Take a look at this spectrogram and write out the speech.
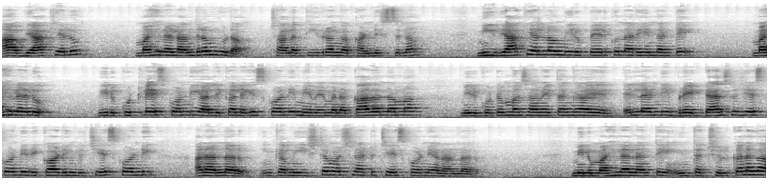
ఆ వ్యాఖ్యలు మహిళలందరం కూడా చాలా తీవ్రంగా ఖండిస్తున్నాం. మీ వ్యాఖ్యల్లో మీరు పేర్కొన్నారు ఏంటంటే మహిళలు మీరు కుట్లేసుకోండి అల్లికలు వేసుకోండి మేమేమైనా కాదన్నామా మీరు కుటుంబ సమేతంగా వెళ్ళండి బ్రేక్ డాన్స్లు చేసుకోండి రికార్డింగ్లు చేసుకోండి అని అన్నారు. ఇంకా మీ ఇష్టం వచ్చినట్టు చేసుకోండి అని అన్నారు. మీరు మహిళలంతే ఇంత చులకనగా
